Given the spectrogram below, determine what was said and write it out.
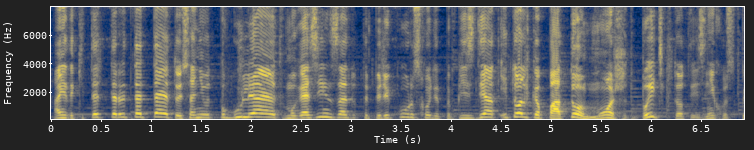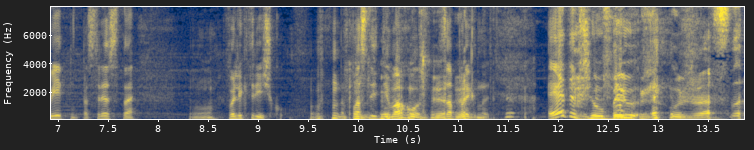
Они такие та та та та то есть они вот погуляют, в магазин зайдут на перекур, сходят, попиздят, и только потом, может быть, кто-то из них успеет непосредственно в электричку на последний вагон запрыгнуть. Этот же ублюдок, Ужасно.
